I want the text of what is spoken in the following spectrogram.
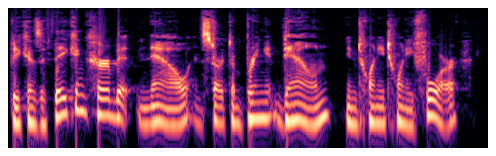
Because if they can curb it now and start to bring it down in 2024,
